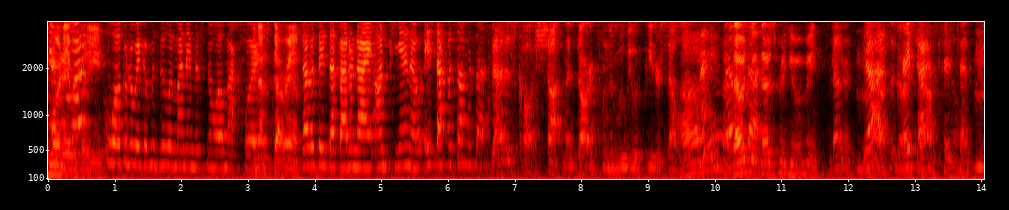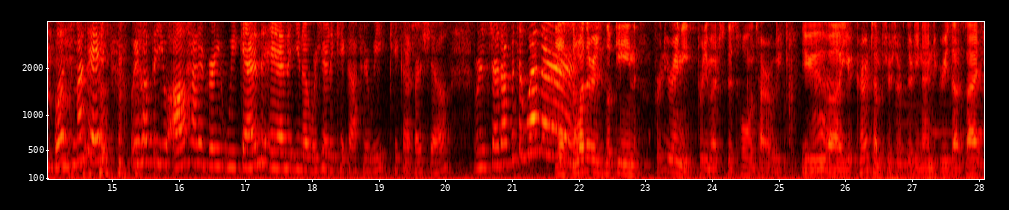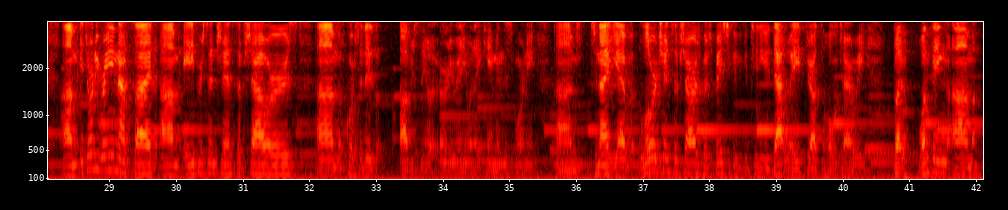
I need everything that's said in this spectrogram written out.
Good morning, everybody. Welcome to Wake Up Missoula. My name is Noelle McAvoy. And I'm Scott Ranf. that was Asaph Adonai on piano. Asaph, what song is that? That is called Shot in the Dark from the movie with Peter Sellers. Oh, Nice, yeah. That was that. a, that was a pretty good movie for Uh, sure. Mhm. Yeah, Shot in the great dark, yeah. times, great Yeah. times. Well, it's. Monday. we hope that you all had a great weekend, and you know we're here to kick off your week, kick off our show. We're gonna start off with some weather. Yes, the weather is looking pretty rainy pretty much this whole entire week. You, Yeah. uh, your current temperatures are 39 degrees outside. Um, it's already raining outside. Um, 80% chance of showers. Um, of course, it is obviously already raining when I came in this morning. Um, tonight you have lower chance of showers, but it's basically continue that way throughout the whole entire week. But one thing um,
